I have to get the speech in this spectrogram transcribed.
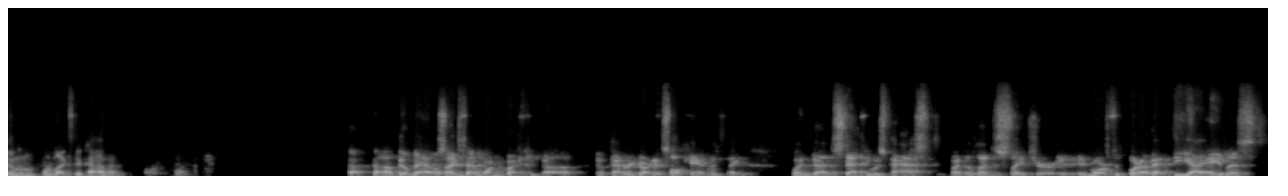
Would like to comment. Uh, Bill Dales, I just have one question, uh, kind of regarding this whole campus thing. When the statute was passed by the legislature, and, and Morris was put on that DIA list.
